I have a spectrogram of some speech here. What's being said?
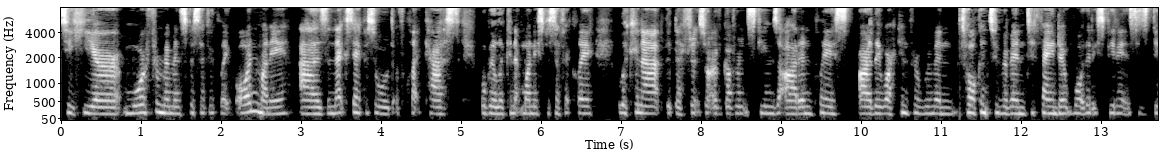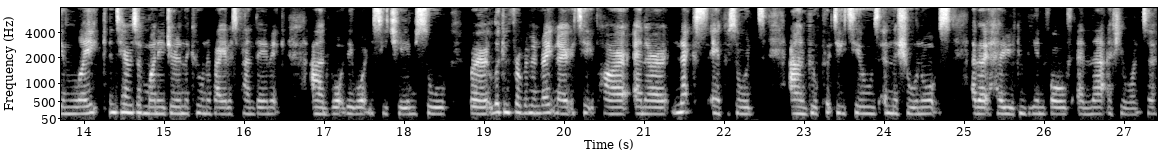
to hear more from women specifically on money as the next episode of clickcast will be looking at money specifically looking at the different sort of government schemes that are in place. Are they working for women talking to women to find out what their experience has been like in terms of money during the coronavirus pandemic and what they want to see change? So we're looking for women right now to take part in our next episode and we'll put details in the show notes about how you can be involved in that if you want to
